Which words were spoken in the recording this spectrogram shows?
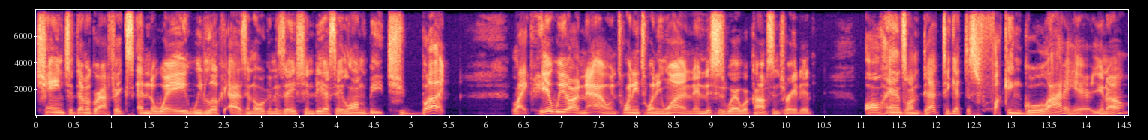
change the demographics and the way we look as an organization dsa long beach. But like here we are now in 2021 and this is where we're concentrated. All hands on deck to get this fucking ghoul out of here you know?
